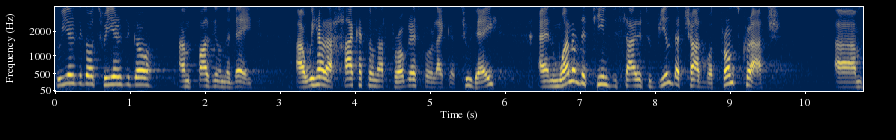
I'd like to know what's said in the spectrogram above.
two years ago, three years ago. I'm fuzzy on the dates. Uh, we had a hackathon at Progress for like uh, two days. And one of the teams decided to build a chatbot from scratch um,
